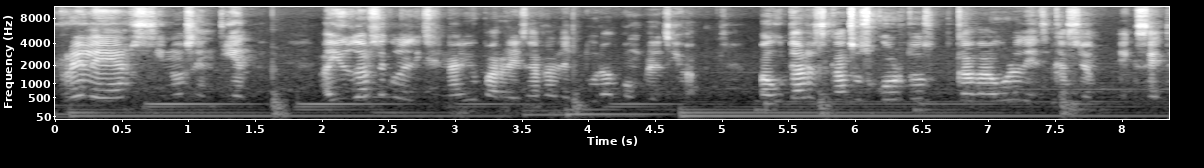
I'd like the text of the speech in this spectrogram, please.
releer si no se entiende, ayudarse con el diccionario para realizar la lectura comprensiva, pautar descansos cortos cada hora de dedicación, etc.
